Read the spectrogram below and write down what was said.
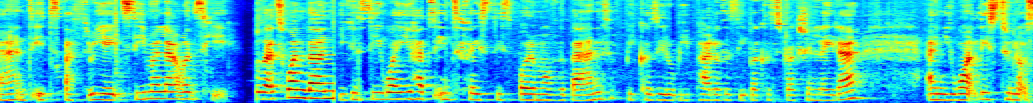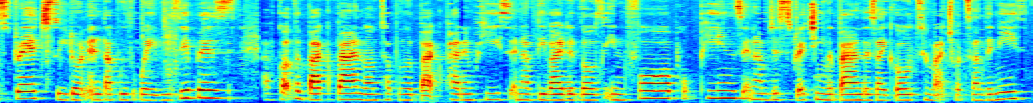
And it's a 3 8 seam allowance here. So that's one done. You can see why you had to interface this bottom of the band because it will be part of the zipper construction later. And you want this to not stretch so you don't end up with wavy zippers. I've got the back band on top of the back pattern piece and I've divided those in four pins and I'm just stretching the band as I go to match what's underneath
